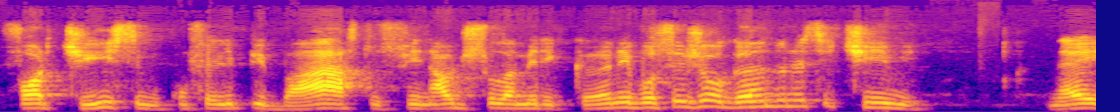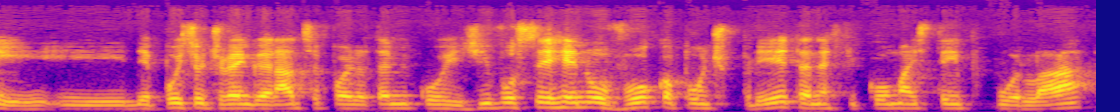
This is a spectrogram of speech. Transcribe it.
fortíssimo, com Felipe Bastos, final de Sul-Americana, e você jogando nesse time né? E, e, depois, se eu estiver enganado, você pode até me corrigir. Você renovou com a Ponte Preta, né? Ficou mais tempo por lá.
